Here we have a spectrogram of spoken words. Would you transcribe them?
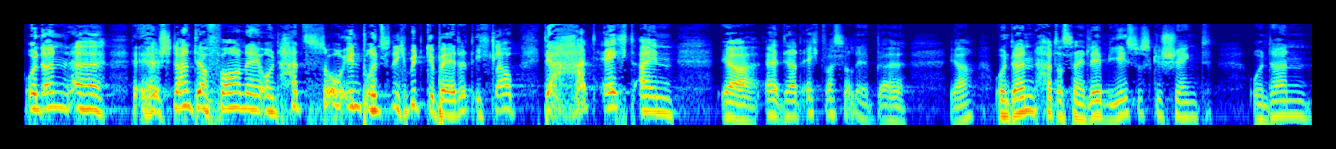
Und dann äh, stand er vorne und hat so inbrünstig mitgebetet. Ich glaube, der hat echt ein, ja, äh, der hat echt was erlebt. Äh, ja. Und dann hat er sein Leben Jesus geschenkt und dann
